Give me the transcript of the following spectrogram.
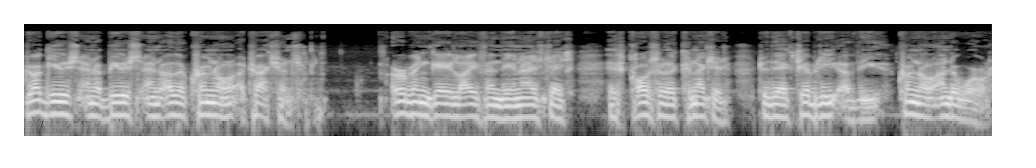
Drug use and abuse and other criminal attractions. Urban gay life in the United States is closely connected to the activity of the criminal underworld.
